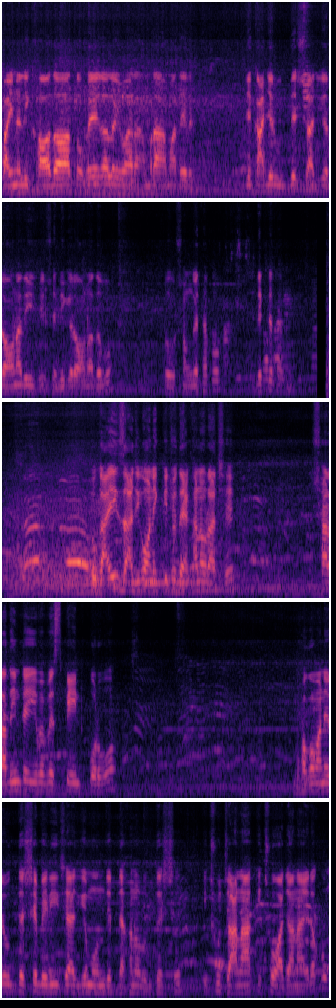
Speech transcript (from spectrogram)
ফাইনালি খাওয়া দাওয়া তো হয়ে গেল। এবার আমরা আমাদের যে কাজের উদ্দেশ্য আজকে রওনা দিয়েছি, সেদিকে রওনা দেবো। তো সঙ্গে থাকো, দেখতে থাকো। তো গাইজ আজকে অনেক কিছু দেখানোর আছে। সারাদিনটা এইভাবে স্পেন্ড করব। ভগবানের উদ্দেশ্যে বেরিয়েছে আজকে মন্দির দেখানোর উদ্দেশ্যে। কিছু জানা, কিছু অজানা, এরকম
